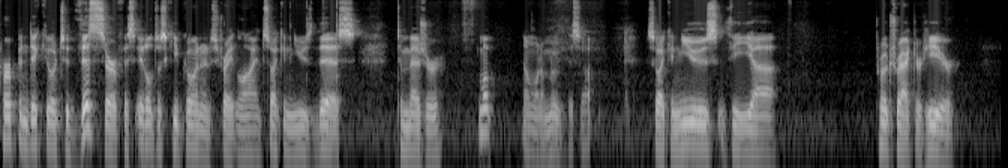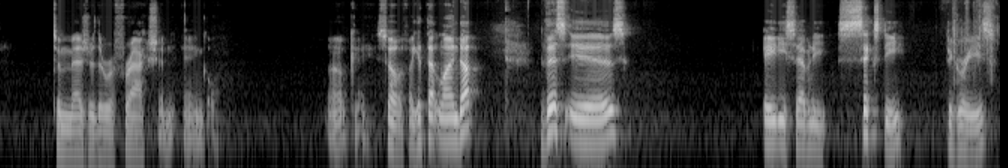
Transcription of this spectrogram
perpendicular to this surface, it'll just keep going in a straight line. So I can use this to measure, whoop, I want to move this up. So I can use the uh, protractor here to measure the refraction angle. Okay, so if I get that lined up, this is 80, 70, 60 degrees.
